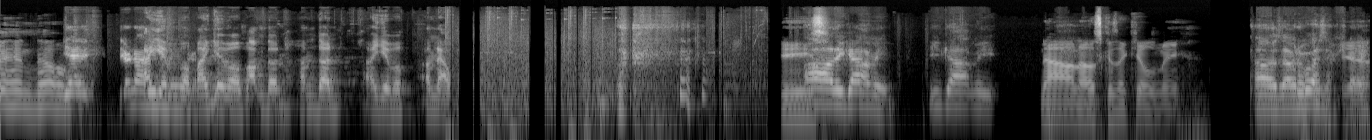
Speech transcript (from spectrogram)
Ben, no. Yeah, they're not. I give in up. I give up. I'm done. I'm done. I give up. I'm out. Jeez. oh, they got me. He got me. no, no, it's because they killed me. Oh, is that what it was? Okay. Yeah.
